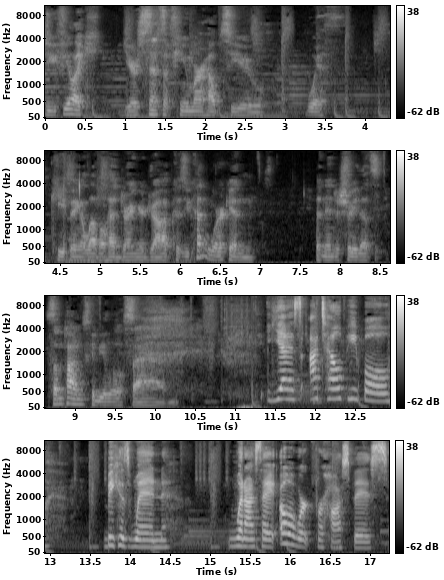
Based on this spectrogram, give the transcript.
do you feel like your sense of humor helps you with keeping a level head during your job? Because you kind of work in an industry that's sometimes can be a little sad. Yes, I tell people because when when I say, "Oh, I work for hospice,"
